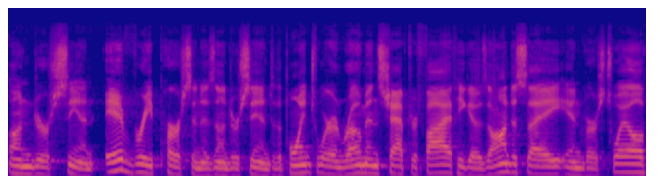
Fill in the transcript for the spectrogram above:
under sin. Every person is under sin, to the point where in Romans chapter 5, he goes on to say in verse 12,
